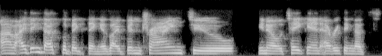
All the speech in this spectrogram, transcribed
um, I think that's the big thing is I've been trying to, you know, take in everything that's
